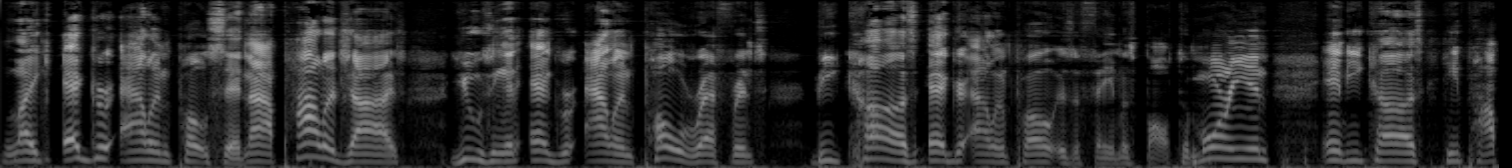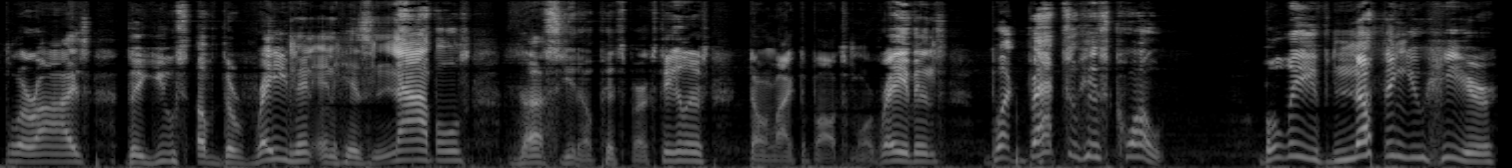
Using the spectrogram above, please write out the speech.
like Edgar Allan Poe said, and I apologize using an Edgar Allan Poe reference because Edgar Allan Poe is a famous Baltimorean and because he popularized the use of the raven in his novels. Thus, you know, Pittsburgh Steelers don't like the Baltimore Ravens. But back to his quote believe nothing you hear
